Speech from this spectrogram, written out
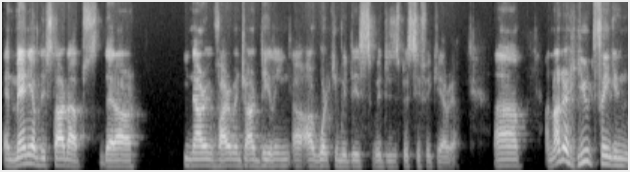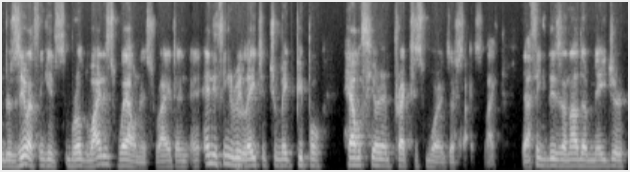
and many of the startups that are in our environment are dealing are working with this with this specific area. Uh, another huge thing in Brazil, I think it's worldwide, is wellness, right? And, and anything related to make people healthier and practice more exercise. Like I think this is another major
